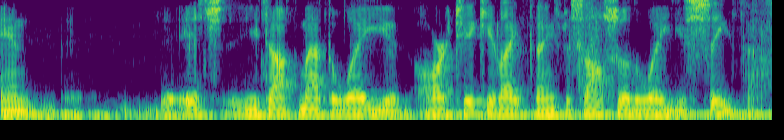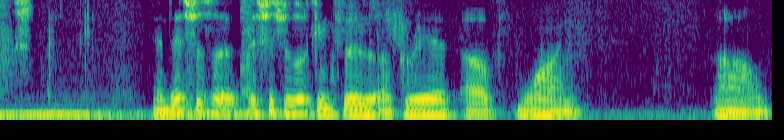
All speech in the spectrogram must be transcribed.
And it's you talk about the way you articulate things, but it's also the way you see things. And this is a this is looking through a grid of one. Um,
